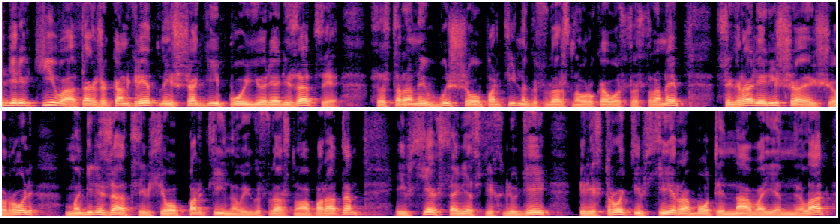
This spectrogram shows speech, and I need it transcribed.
директива, а также конкретные шаги по ее реализации со стороны высшего партийно-государственного руководства страны сыграли решающую роль в мобилизации всего партийного и государственного аппарата и всех советских людей перестройки всей работы на военный лад,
